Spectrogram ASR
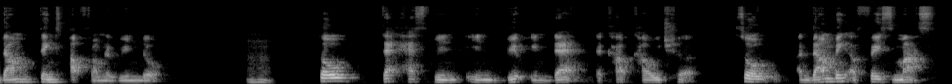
dump things out from the window. Mhm. So that has been inbuilt in them, the cul- culture. So uh, dumping a face mask,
